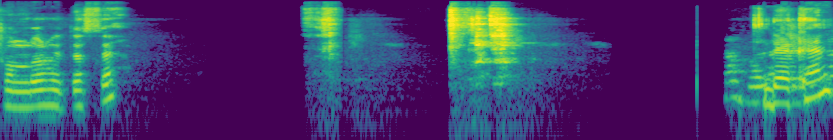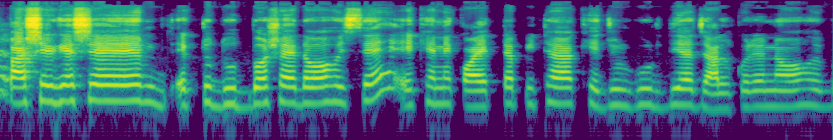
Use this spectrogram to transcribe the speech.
সুন্দর হইতেছে। দেখেন, পাশের গ্যাসে একটু দুধ বসায় দেওয়া হয়েছে। এখানে কয়েকটা পিঠা, খেজুর গুড় দিয়ে জাল করে নেওয়া হইব।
